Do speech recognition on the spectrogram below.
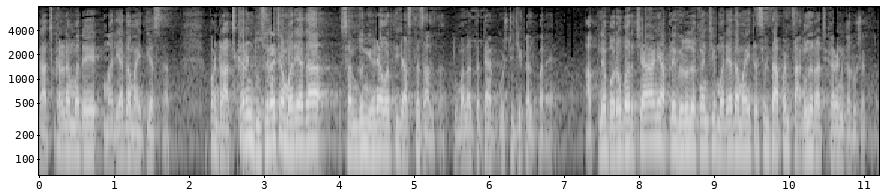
राजकारणामध्ये मर्यादा माहिती असतात. पण राजकारण दुसऱ्याच्या मर्यादा समजून घेण्यावरती जास्त चालतं. तुम्हाला तर त्या गोष्टीची कल्पना आहे. आपल्या बरोबरच्या आणि आपल्या विरोधकांची मर्यादा माहीत असेल तर आपण चांगलं राजकारण करू शकतो.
